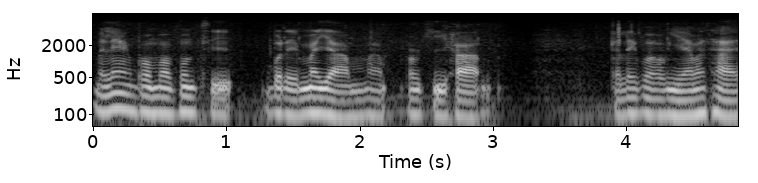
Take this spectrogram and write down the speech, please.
แมลงผมมาผมสิบริมายามครับผมขี่ขาด ก็เลยบ่เอาเงียมาถ่าย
